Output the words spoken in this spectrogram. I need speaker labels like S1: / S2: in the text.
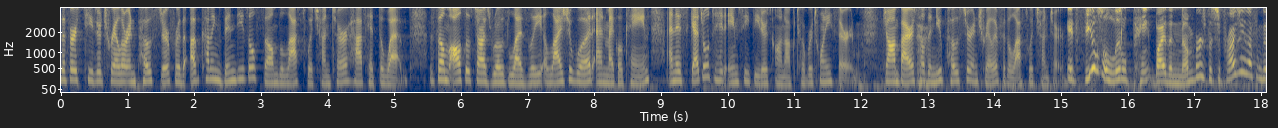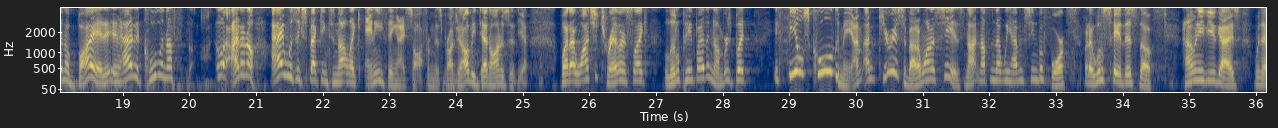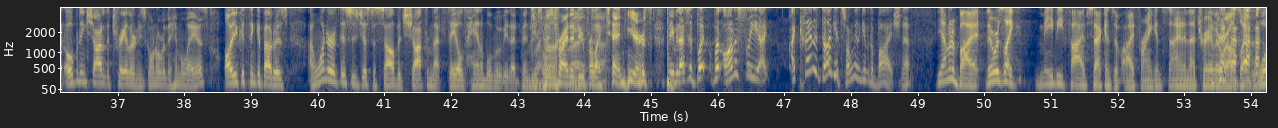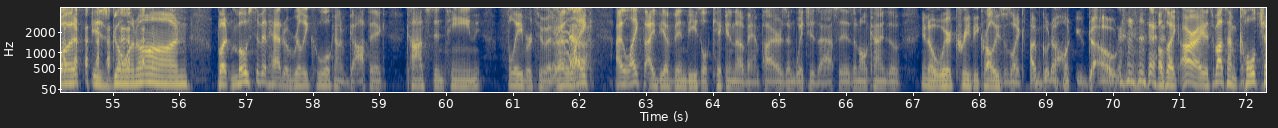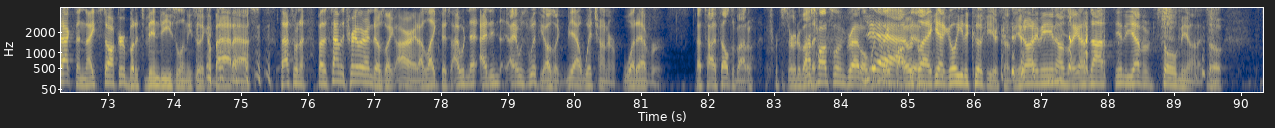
S1: The first teaser trailer and poster for the upcoming Vin Diesel film, The Last Witch Hunter, have hit the web. The film also stars Rose Leslie, Elijah Wood, and Michael Caine, and is scheduled to hit AMC theaters on October 23rd. John Byer saw the new poster and trailer for The Last Witch Hunter.
S2: It feels a little paint by the numbers, but surprisingly enough, I'm going to buy it. It had a cool enough. Look, I don't know. I was expecting to not like anything I saw from this project. I'll be dead honest with you. But I watched the trailer. It's like little paint by the numbers, but it feels cool to me. I'm, I'm curious about it. I want to see it. It's not nothing that we haven't seen before. But I will say this, though. How many of you guys, when that opening shot of the trailer and he's going over the Himalayas, all you could think about is, I wonder if this is just a salvage shot from that failed Hannibal movie that Vin Diesel was trying to do for like 10 years. Maybe that's it. But but honestly, I, I kind of dug it, so I'm going to give it a buy, Schnepp.
S3: Yeah, I'm gonna buy it. There was like maybe five seconds of I Frankenstein in that trailer where I was like, "What is going on?" But most of it had a really cool kind of gothic Constantine flavor to it. And I like I like the idea of Vin Diesel kicking uh, vampires and witches' asses and all kinds of you know weird creepy crawlies. Is like, "I'm gonna hunt you down." I was like, "All right, it's about time." Kolchak, the Night Stalker, but it's Vin Diesel and he's like a badass. That's when. I, by the time the trailer ended, I was like, "All right, I like this." I would. Ne- I didn't. I was with you. I was like, "Yeah, witch hunter, whatever." That's how I felt about it when I first heard about
S2: Where's
S3: it.
S2: Hansel and Gretel? When they
S3: Yeah, I was
S2: in?
S3: like, yeah, go eat a cookie or something. You know what I mean? I was like, I'm not. You, know, you haven't sold me on it, so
